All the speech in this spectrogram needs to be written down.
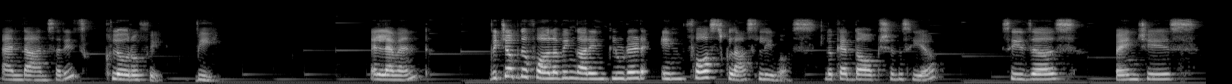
And the answer is chlorophyll, B. 11th, which of the following are included in first class levers? Look at the options here. Scissors, benches.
